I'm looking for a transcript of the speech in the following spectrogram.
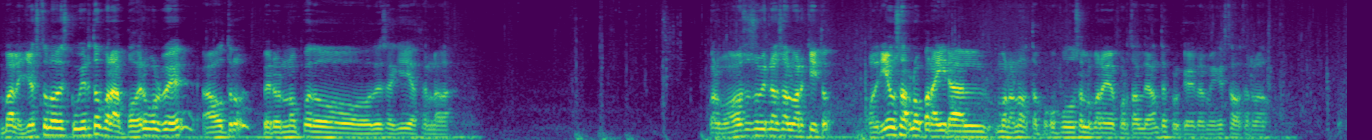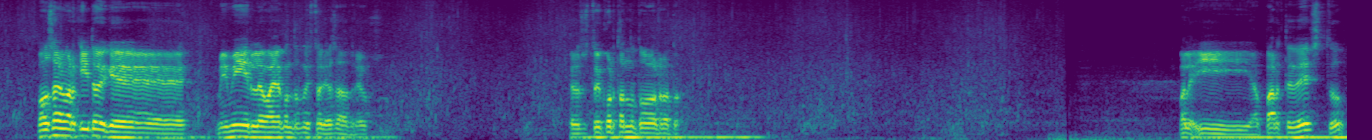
Vale, yo esto lo he descubierto para poder volver a otro, pero no puedo desde aquí hacer nada. Bueno, pues vamos a subirnos al barquito. Podría usarlo para ir al... Bueno, no, tampoco puedo usarlo para ir al portal de antes porque también estaba cerrado. Vamos al barquito y que Mimir le vaya contando historias a Atreus. Pero os estoy cortando todo el rato. Vale, y aparte de esto...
